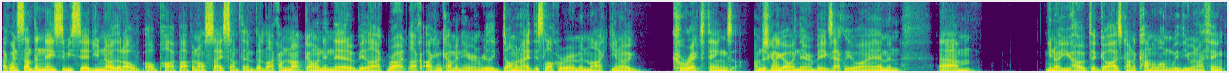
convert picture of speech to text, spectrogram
like when something needs to be said, you know that I'll I'll pipe up and I'll say something, but like I'm not going in there to be like, right, like I can come in here and really dominate this locker room and like, you know, correct things. I'm just gonna go in there and be exactly who I am and um, you know, you hope that guys kind of come along with you. And I think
